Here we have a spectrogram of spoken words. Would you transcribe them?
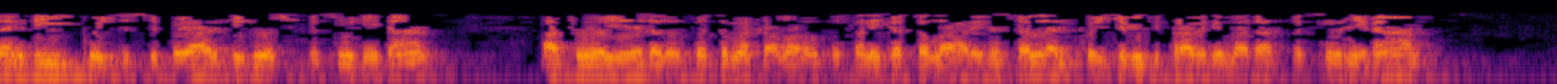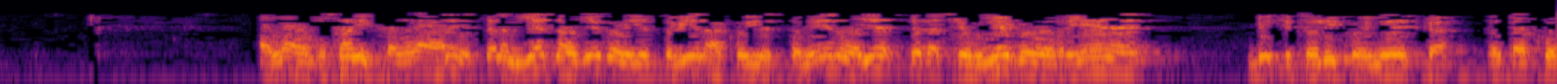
Mehdi koji će se pojaviti i doći pred sudnji dan, a to je jedan od potomaka Allahov poslanika sallahu alaihi wa sallam koji će biti pravedni vladar pred sudnji dan. Allah poslanik sallallahu alaihi sallam jedna od njegovih jetovina koju je spomenuo jeste da će u njegovo vrijeme biti toliko imetka, tako,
